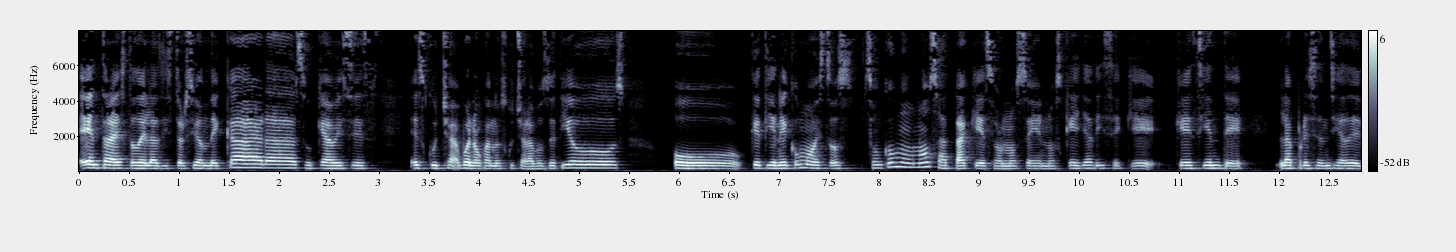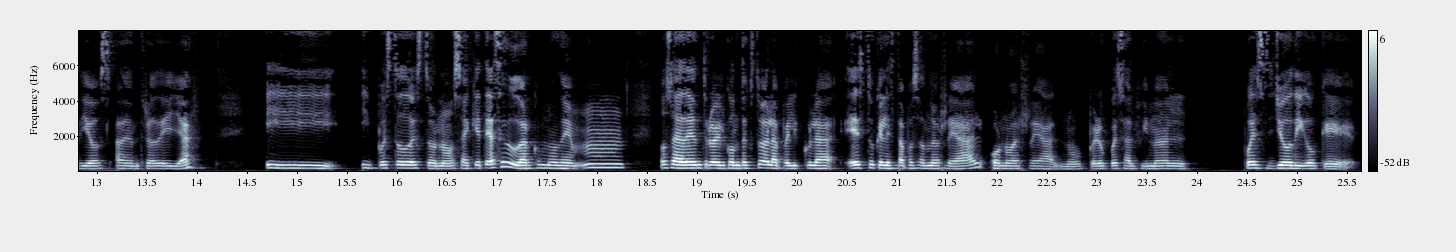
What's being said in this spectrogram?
entra esto de la distorsión de caras o que a veces escucha, bueno, cuando escucha la voz de Dios o que tiene como estos, son como unos ataques o no sé, en los que ella dice que, que siente la presencia de Dios adentro de ella. Y, y pues todo esto, ¿no? O sea, que te hace dudar como de, mm, o sea, dentro del contexto de la película, ¿esto que le está pasando es real o no es real, ¿no? Pero pues al final, pues yo digo que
